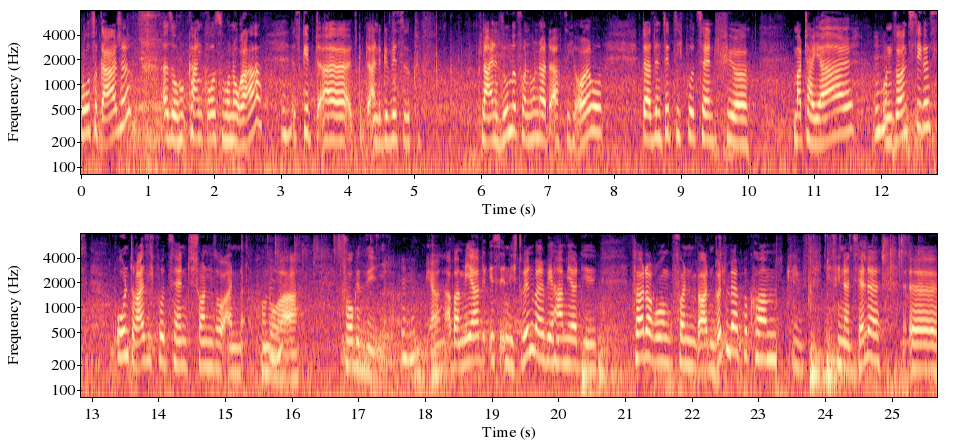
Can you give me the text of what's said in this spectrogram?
große Gage, also kein großes Honorar. Es, gibt, äh, es gibt eine gewisse kleine Summe von 180 Euro. Da sind 70 Prozent für Material und Sonstiges und 30 Prozent schon so ein Honorar vorgesehen. Ja, aber mehr ist nicht drin, weil wir haben ja die Förderung von Baden-Württemberg bekommen, die, die finanzielle äh,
